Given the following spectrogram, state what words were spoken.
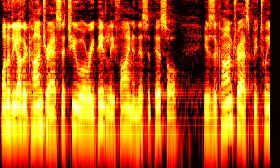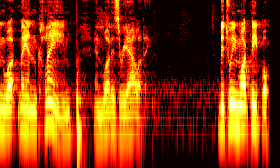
One of the other contrasts that you will repeatedly find in this epistle is the contrast between what men claim and what is reality, between what people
